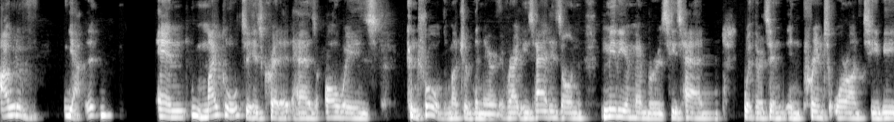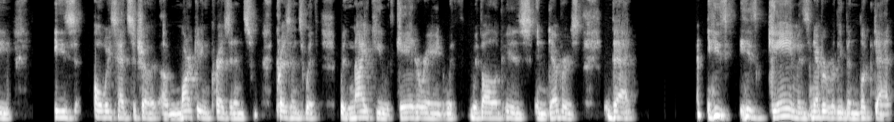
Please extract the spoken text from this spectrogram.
I would have, yeah. And Michael, to his credit, has always controlled much of the narrative, right? He's had his own media members. He's had, whether it's in, in print or on TV, he's always had such a, a marketing presence presence with with Nike, with Gatorade, with with all of his endeavors that he's his game has never really been looked at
